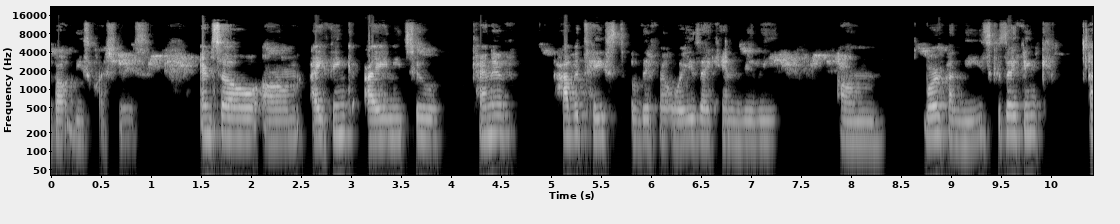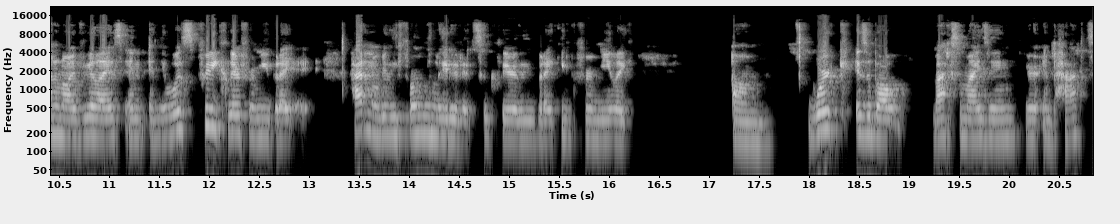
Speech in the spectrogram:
about these questions. And so um, I think I need to kind of have a taste of different ways I can really um, work on these. Because I think I don't know I've realized and, and it was pretty clear for me, but I hadn't really formulated it so clearly. But I think for me, like um, work is about maximizing your impact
